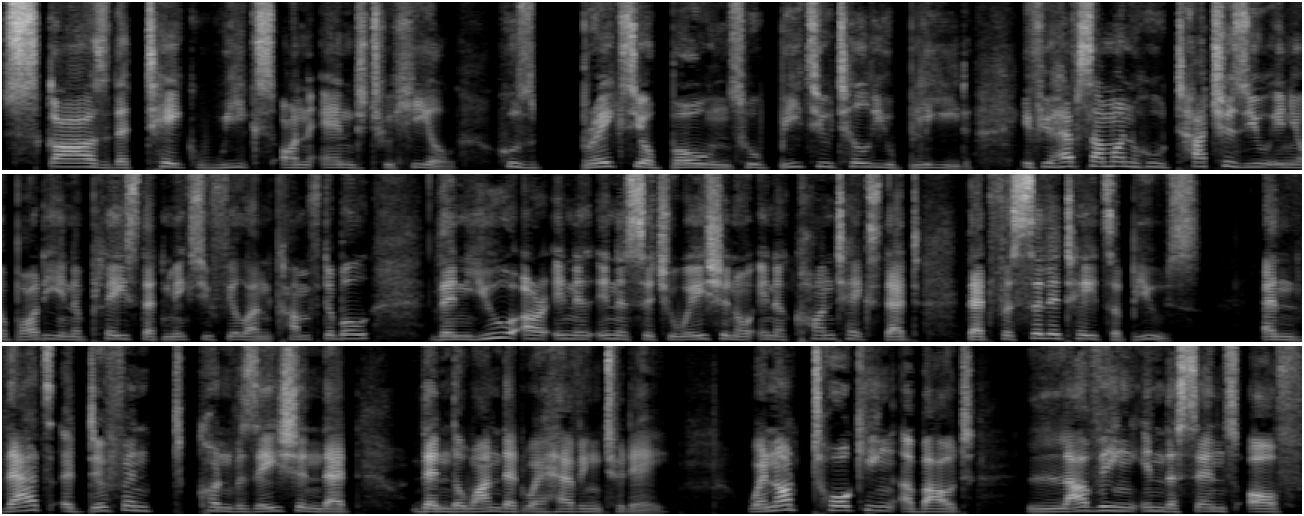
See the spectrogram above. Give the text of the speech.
scars that take weeks on end to heal, who's breaks your bones, who beats you till you bleed, if you have someone who touches you in your body in a place that makes you feel uncomfortable, then you are in a, in a situation or in a context that that facilitates abuse. And that's a different conversation that than the one that we're having today. We're not talking about loving in the sense of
